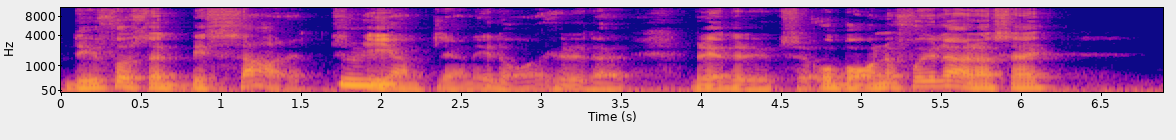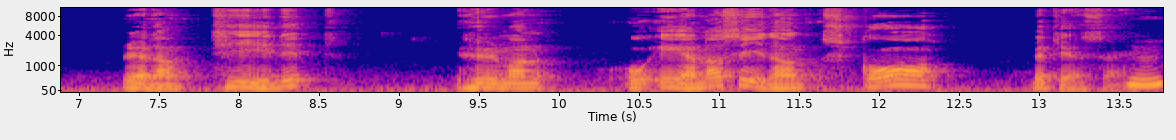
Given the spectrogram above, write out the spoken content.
Det är ju fullständigt bisarrt Mm. egentligen idag hur det där breder ut sig. Och barnen får ju lära sig redan tidigt hur man å ena sidan ska bete sig. Mm.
